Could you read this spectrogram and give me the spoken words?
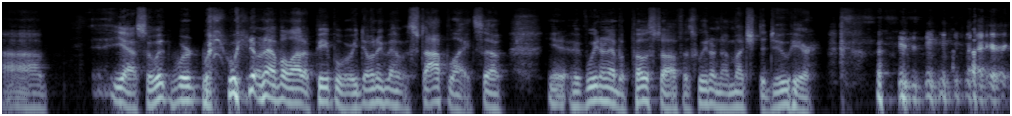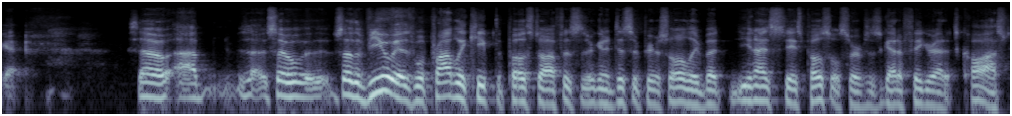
Uh, yeah, so it, we're we don't have a lot of people. We don't even have a stoplight. So, you know, if we don't have a post office, we don't have much to do here. Here we go. So, uh, so, so the view is we'll probably keep the post office. They're going to disappear slowly, but the United States Postal Service has got to figure out its cost.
